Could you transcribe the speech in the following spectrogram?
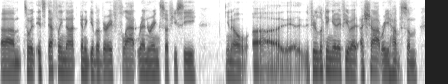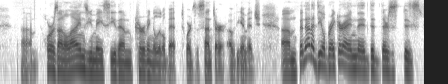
Um, so it, it's definitely not going to give a very flat rendering. So if you see, you know, uh, if you're looking at if you have a, a shot where you have some um, horizontal lines, you may see them curving a little bit towards the center of the image, um, but not a deal breaker. And the, the, there's this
